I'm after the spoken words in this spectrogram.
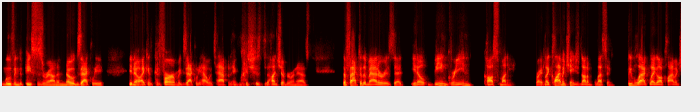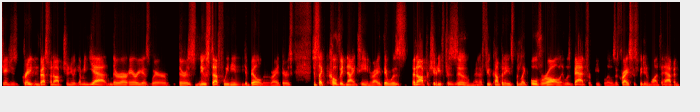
moving the pieces around and know exactly, you know, I can confirm exactly how it's happening, which is the hunch everyone has. The fact of the matter is that, you know, being green costs money, right? Like climate change is not a blessing. People act like, oh, climate change is great investment opportunity. I mean, yeah, there are areas where there's new stuff we need to build, right? There's just like COVID 19, right? There was an opportunity for Zoom and a few companies, but like overall, it was bad for people. It was a crisis we didn't want to happen.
